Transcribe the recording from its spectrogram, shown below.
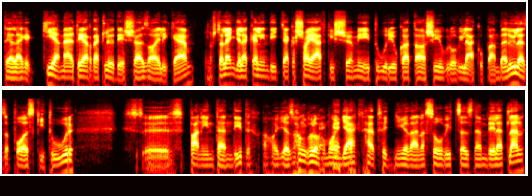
tényleg kiemelt érdeklődéssel zajlik-e. Most a lengyelek elindítják a saját kis mini túrjukat a síugró világkupán belül, ez a Polski túr, pun intended, ahogy az angolok mondják, tehát hogy nyilván a szóvic az nem véletlen,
